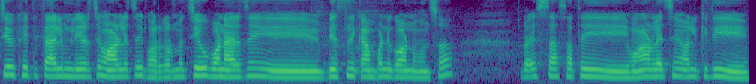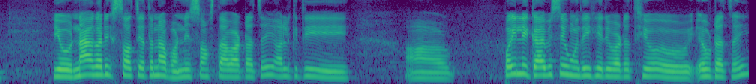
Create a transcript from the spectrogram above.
च्याउ खेती तालिम लिएर चाहिँ उहाँहरूले चाहिँ घर घरमा च्याउ बनाएर चाहिँ बेच्ने काम पनि गर्नुहुन्छ। र यस साथसाथै उहाँहरूलाई चाहिँ अलिकति यो नागरिक सचेतना भन्ने संस्थाबाट चाहिँ अलिकति पहिले गाविसै हुँदैखेरिबाट थियो एउटा चाहिँ।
